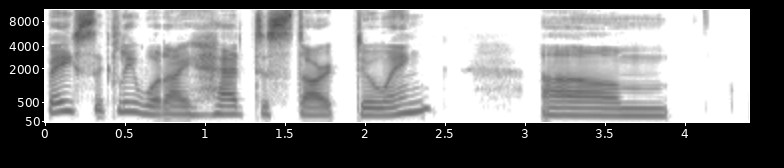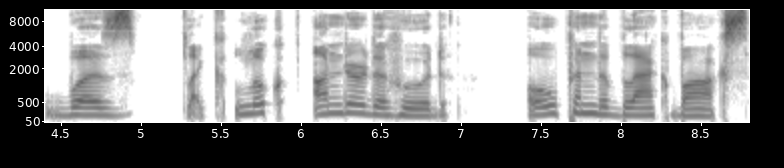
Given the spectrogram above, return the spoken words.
basically, what I had to start doing um, was like look under the hood, open the black box,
